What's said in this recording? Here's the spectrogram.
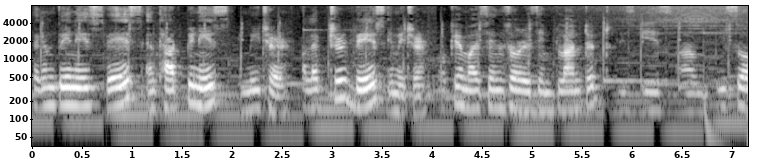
second pin is base and third pin is emitter. Collector base emitter. Okay my sensor is implanted. This is um, ISO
